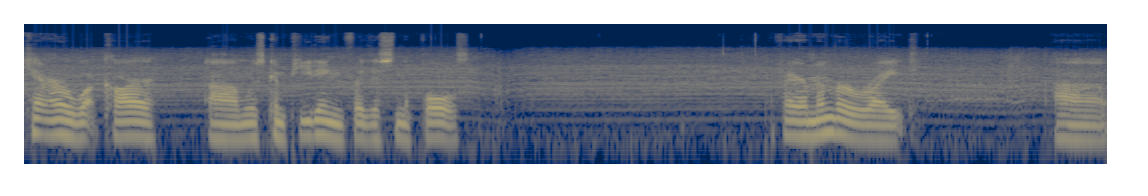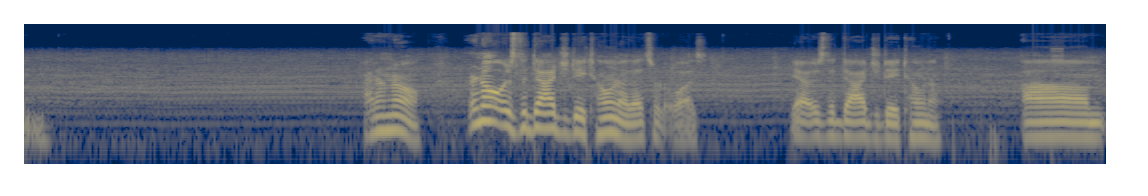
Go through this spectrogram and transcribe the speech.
can't remember what car um, was competing for this in the polls. If I remember right, um, I don't know. Or no, it was the Dodge Daytona. That's what it was. Yeah, it was the Dodge Daytona. Um,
